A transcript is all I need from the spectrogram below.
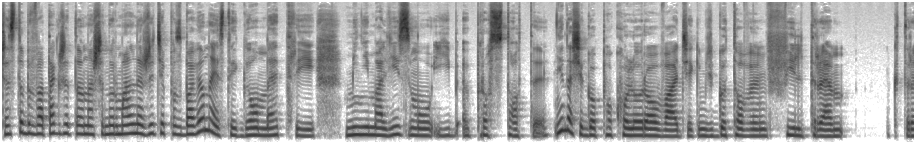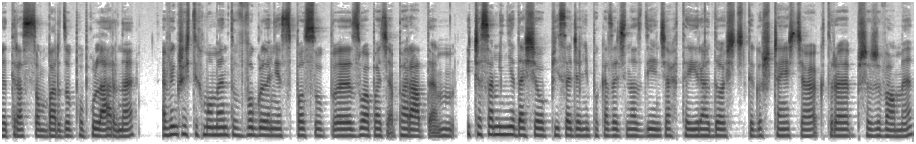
Często bywa tak, że to nasze normalne życie pozbawione jest tej geometrii, minimalizmu i prostoty. Nie da się go pokolorować jakimś gotowym filtrem, które teraz są bardzo popularne A większość tych momentów w ogóle nie sposób e, złapać aparatem i czasami nie da się opisać ani pokazać na zdjęciach tej radości, tego szczęścia, które przeżywamy.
